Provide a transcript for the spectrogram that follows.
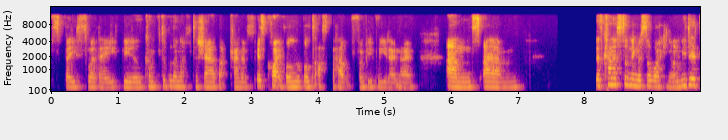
space where they feel comfortable enough to share that kind of, it's quite vulnerable to ask for help from people you don't know. And um, there's kind of something we're still working on. We did,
